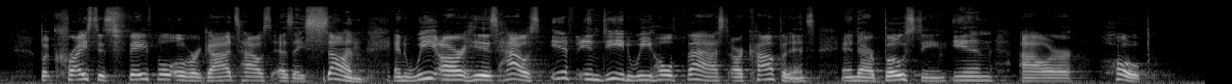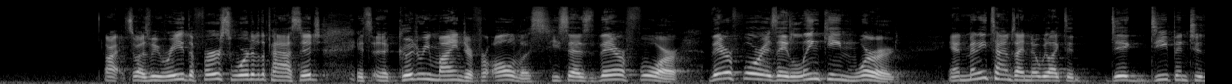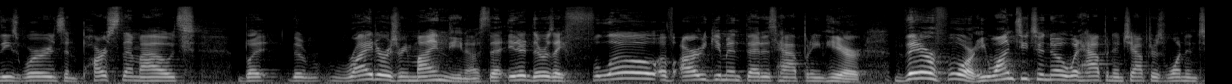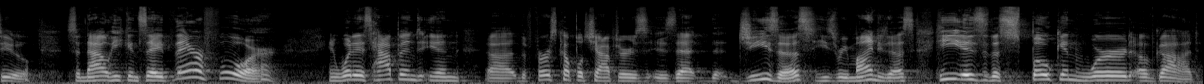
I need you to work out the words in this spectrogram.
But Christ is faithful over God's house as a son, and we are his house if indeed we hold fast our confidence and our boasting in our hope. All right, so as we read the first word of the passage, it's a good reminder for all of us. He says, therefore. Therefore is a linking word. And many times I know we like to dig deep into these words and parse them out but the writer is reminding us that it, there is a flow of argument that is happening here. Therefore, he wants you to know what happened in chapters 1 and 2. So now he can say, therefore. And what has happened in uh, the first couple chapters is that, that Jesus, he's reminded us, he is the spoken word of God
